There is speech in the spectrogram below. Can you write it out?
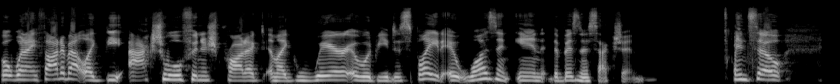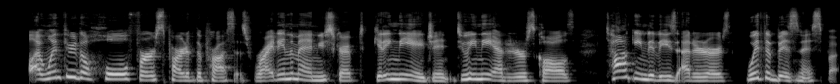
But when I thought about like the actual finished product and like where it would be displayed, it wasn't in the business section. And so I went through the whole first part of the process writing the manuscript, getting the agent, doing the editor's calls, talking to these editors with a business book.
